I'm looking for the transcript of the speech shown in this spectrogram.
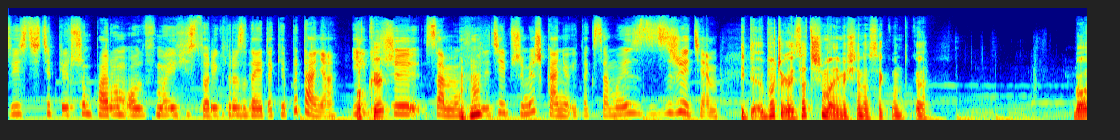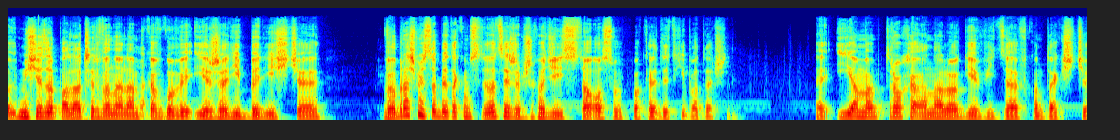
wy jesteście pierwszą parą w mojej historii, która zadaje takie pytania. I okay. przy samym mhm. kredycie, i przy mieszkaniu. I tak samo jest z życiem. I te, poczekaj, zatrzymajmy się na sekundkę. Bo mi się zapala czerwona lampka w głowie. Jeżeli byliście... Wyobraźmy sobie taką sytuację, że przychodzi 100 osób po kredyt hipoteczny. E, I ja mam trochę analogię, widzę w kontekście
